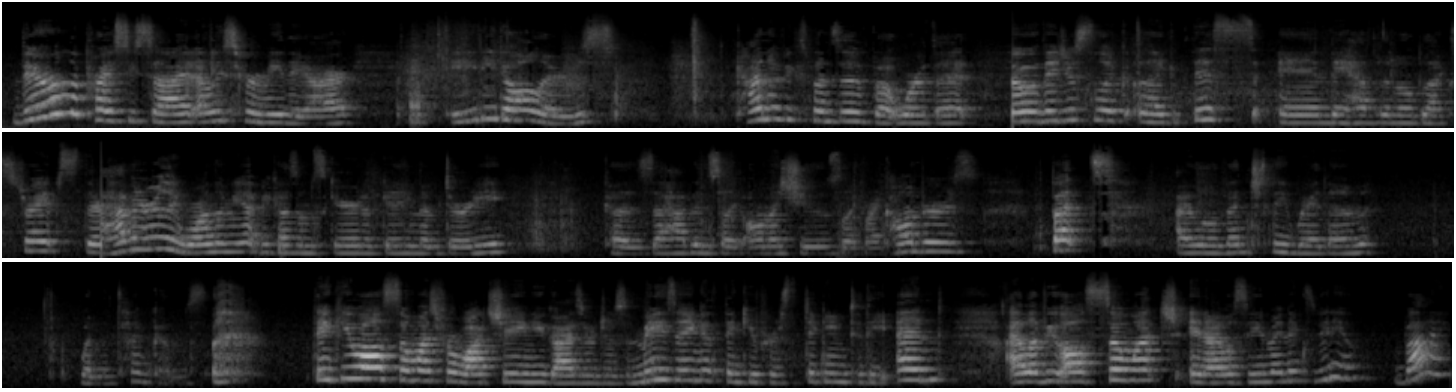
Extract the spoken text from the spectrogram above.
they're on the pricey side, at least for me they are. $80, kind of expensive, but worth it. So they just look like this, and they have little black stripes. They're, I haven't really worn them yet because I'm scared of getting them dirty, because that happens to like all my shoes, like my Converse. But I will eventually wear them when the time comes. Thank you all so much for watching. You guys are just amazing. Thank you for sticking to the end. I love you all so much, and I will see you in my next video. Bye!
